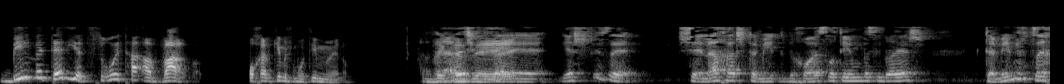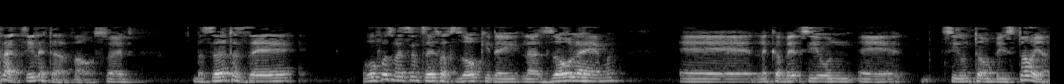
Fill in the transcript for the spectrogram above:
ביל וטד יצרו את העבר, או חלקים משמעותיים ממנו. אבל שזה, יש איזו שאלה אחת שתמיד בכל הסרטים בסדרה יש, תמיד מישהו צריך להציל את העבר. זאת אומרת, בסרט הזה, רופוס בעצם צריך לחזור כדי לעזור להם אה, לקבל ציון, אה, ציון טוב בהיסטוריה.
